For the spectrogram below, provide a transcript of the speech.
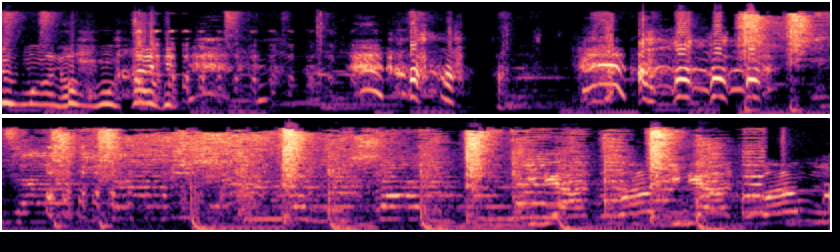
dumanungay. Ginagawa. Ginagawa mo.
